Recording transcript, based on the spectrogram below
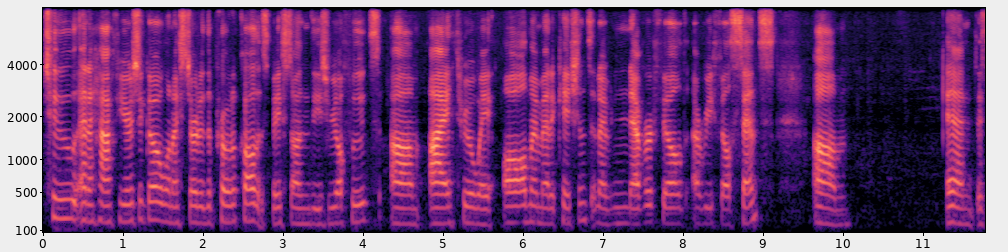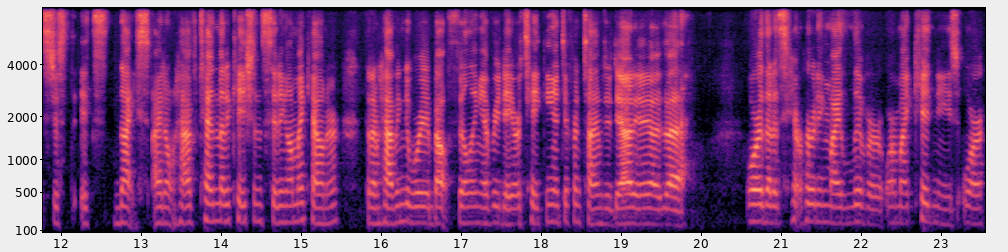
Two and a half years ago, when I started the protocol that's based on these real foods, um, I threw away all my medications and I've never filled a refill since. Um, and it's just it's nice. I don't have 10 medications sitting on my counter that i'm having to worry about filling every day or taking at different times or da, or that it's hurting my liver or my kidneys or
